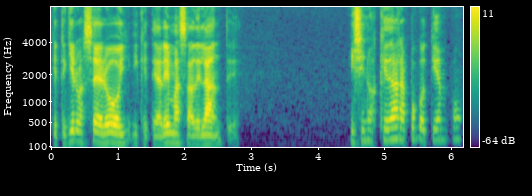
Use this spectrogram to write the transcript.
que te quiero hacer hoy y que te haré más adelante. ¿Y si nos quedara poco tiempo?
